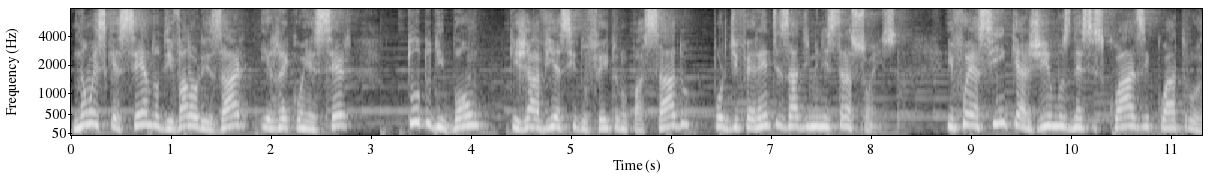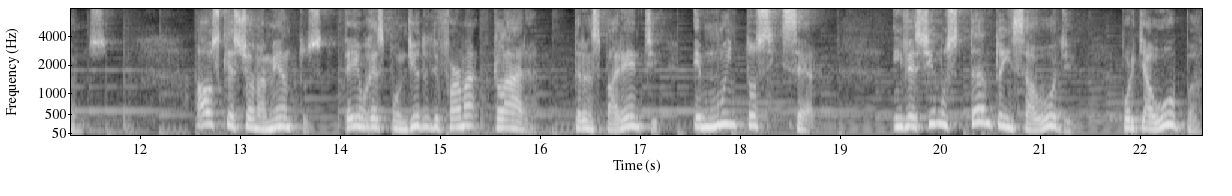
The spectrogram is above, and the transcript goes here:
não esquecendo de valorizar e reconhecer tudo de bom que já havia sido feito no passado por diferentes administrações. E foi assim que agimos nesses quase quatro anos. Aos questionamentos, tenho respondido de forma clara, transparente e muito sincera. Investimos tanto em saúde porque a UPA,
